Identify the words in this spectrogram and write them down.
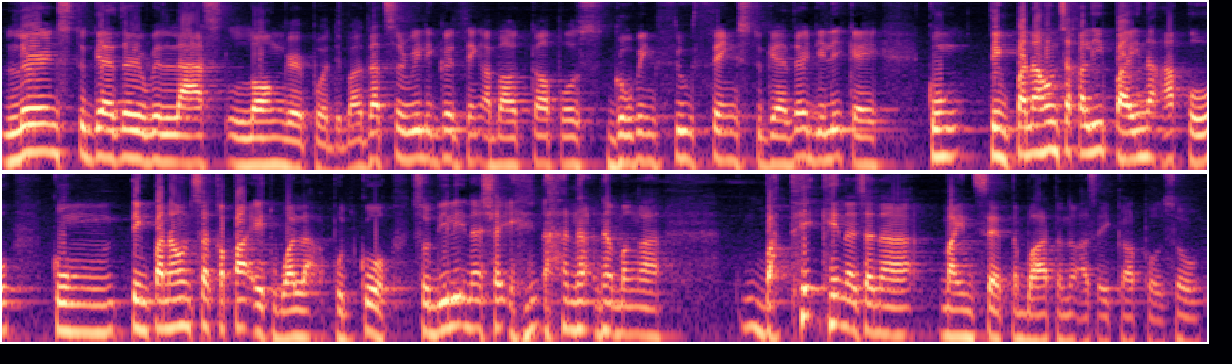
learns together will last longer po, di ba? That's a really good thing about couples going through things together. Dili kay kung ting panahon sa kalipay na ako, kung ting panahon sa kapait wala pud ko. So dili na siya inana na mga batik na siya na mindset na buhaton no as a couple. So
